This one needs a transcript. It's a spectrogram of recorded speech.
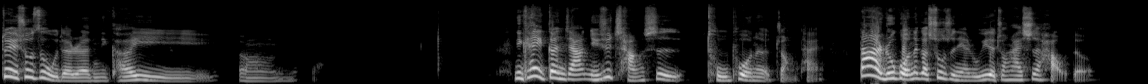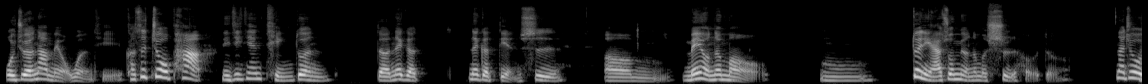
对数字五的人，你可以，嗯，你可以更加，你去尝试突破那个状态。当然，如果那个数十年如一的状态是好的，我觉得那没有问题。可是，就怕你今天停顿的那个那个点是，嗯，没有那么，嗯，对你来说没有那么适合的，那就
